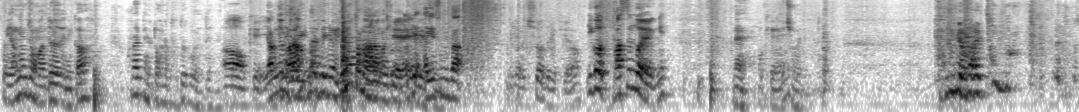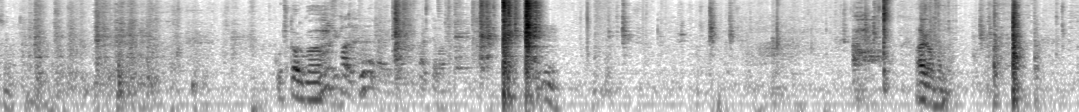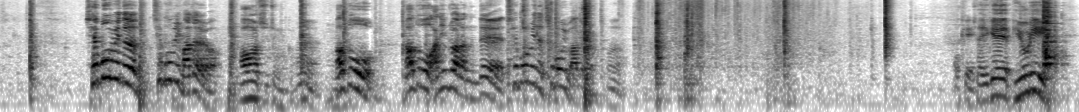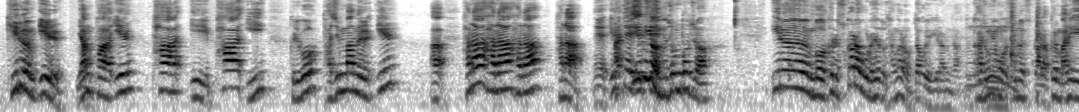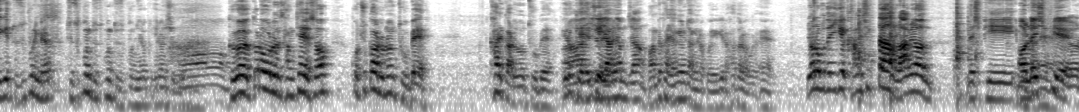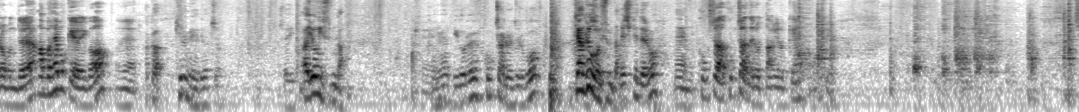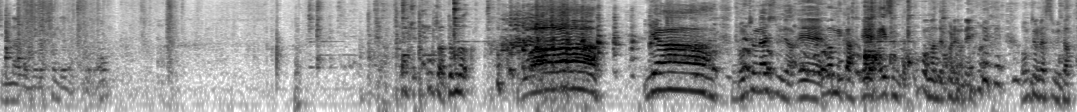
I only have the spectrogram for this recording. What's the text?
그 양념장 만들어야 되니까 후라이팬을 또 하나 더 들고 와야 돼. 어, 오케이. 아, 양념장. 이거 토스트만 하나만 오케이. 더. 예 알겠습니다. 이거를 치워드릴게요. 이거 다 쓴 거예요, 형님? 네. 오케이. 해쳐야 됩니다. 분명할 통. 고춧가루가 갈 때마다. 아 감사합니다. 채보미는, 채보미 맞아요. 아 진짜입니까? 네. 나도, 나도 아닌 줄 알았는데, 채보미는 채보미 맞아요. 어. 오케이. 자 이게 비율이 기름 1, 양파 1, 파 2, 파 2, 그리고 다진 마늘 1, 아 하나 하나 하나 하나. 예, 1대 아, 1이 어느 정도죠? 1은 뭐 그런 숟가락으로 해도 상관없다고 얘기를 합니다. 음. 가정용으로 쓰는 숟가락. 그럼 만약에 이게 두 스푼이면 두 스푼 두 스푼 두 스푼 이렇게 이런 식으로. 어. 그걸 끓어오른 상태에서 고춧가루는 두 배, 카레가루도 두 배. 이렇게 아, 이게 해주면 양념장? 완벽한 양념장이라고 얘기를 하더라고요. 예. 여러분들 이게 강식당 라면 레시피. 어, 레시피예요, 여러분들. 한번 해볼게요, 이거. 네. 아까 기름이 어디였죠? 저희. 아 여기 있습니다. 그러면 이거를 국자를 들고 제가 들고 있습니다. 레시피대로 네. 국자, 국자대로 딱 이렇게. 오케이. 진라면 내가 챙겨놓고. 혹시 혹시 어떤 거 와, 이야, 엄청나십니다. 예, 그겁니까? 예 알겠습니다. 국밥 만들 뻔했네. 엄청났습니다.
